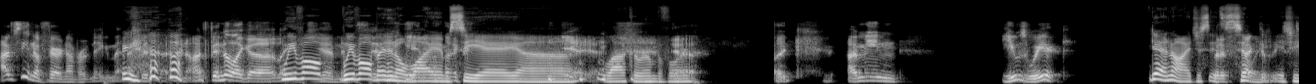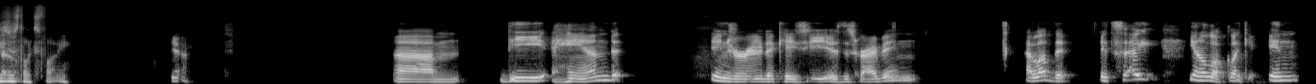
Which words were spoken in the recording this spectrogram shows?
I've seen a fair number of naked men. I've been, you know, I've been to like a. Like we've a all gym we've the all been in a city, you know, like- YMCA uh, Yeah, yeah. locker room before. Yeah. Like, I mean, he was weird. Yeah, no, I just But it's silly. effectively It, he just looks funny. Yeah. Um, the hand injury that Casey is describing, I loved it. It's I, you know, look like in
